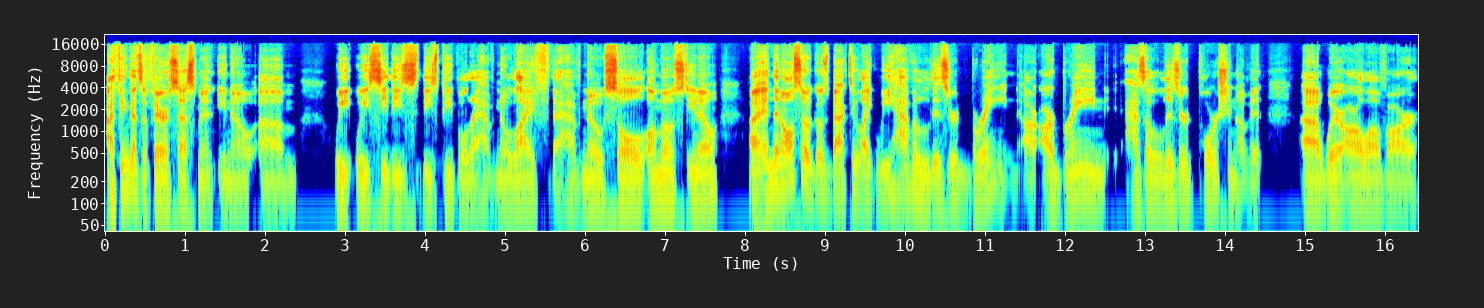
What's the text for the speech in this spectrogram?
I think that's a fair assessment. You know, um, we we see these these people that have no life, that have no soul, almost. You know, uh, and then also it goes back to like we have a lizard brain. Our our brain has a lizard portion of it, uh, where all of our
